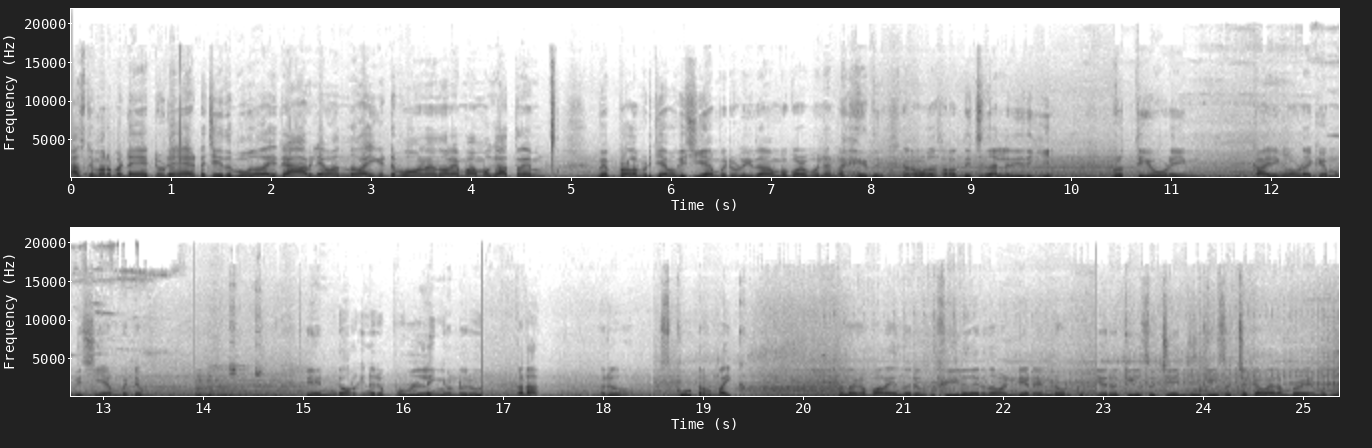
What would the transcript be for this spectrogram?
കസ്റ്റമർ ഇപ്പോൾ ഡേ ടു ഡേ ആയിട്ട് ചെയ്ത് പോകുന്നു. അതായത് രാവിലെ വന്ന് വൈകിട്ട് പോകണമെന്ന് പറയുമ്പോൾ നമുക്ക് അത്രയും വെപ്രോളം പിടിച്ച് നമുക്ക് ചെയ്യാൻ പറ്റുള്ളൂ. ഇതാകുമ്പോൾ കുഴപ്പമില്ല ഇത് നമ്മൾ ശ്രദ്ധിച്ച് നല്ല രീതിക്ക് വൃത്തിയോടെയും കാര്യങ്ങളോടെയൊക്കെ നമുക്ക് ചെയ്യാൻ പറ്റും. എൻഡോർക്കിനൊരു പുള്ളിങ് ഉണ്ട്. ഒരു കേട്ടാ ഒരു സ്കൂട്ടർ ബൈക്ക് എന്നൊക്കെ പറയുന്ന ഒരു ഫീൽ തരുന്ന വണ്ടിയാണ് എൻഡോർക്ക്. ഈ ഒരു kill switch engine kill switch ഒക്കെ വരുമ്പോഴേ നമുക്ക്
